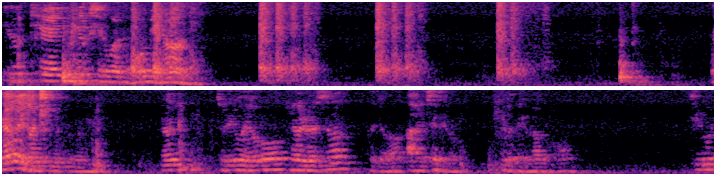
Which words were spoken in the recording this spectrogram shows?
이렇게 입력 신호가 들어오면은 양의 관계가 들어오면 전류가 이렇게 흘러서 그죠 R3로 흘러 들어가고 지금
